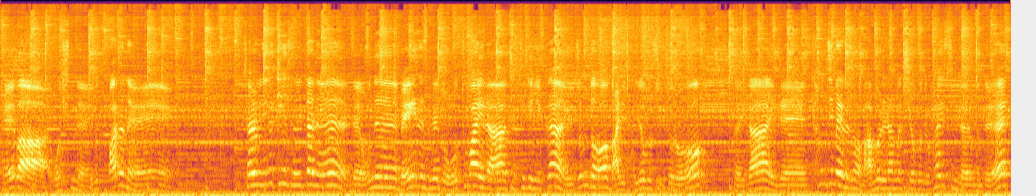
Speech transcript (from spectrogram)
대박. 멋있네. 이것도 빠르네 자 여러분 이렇게 해서 일단은 네, 오늘 메인은 그래도 오토바이랑 제트기니까 좀 더 많이 달려볼 수 있도록 저희가 이제 평지 맵에서 마무리를 한번 지어보도록 하겠습니다 여러분들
